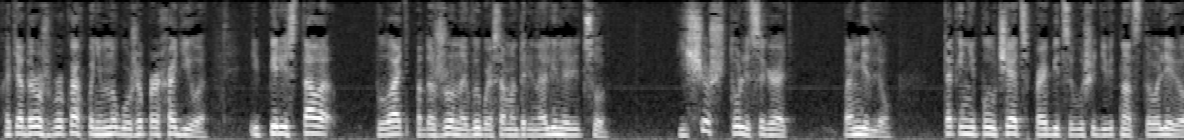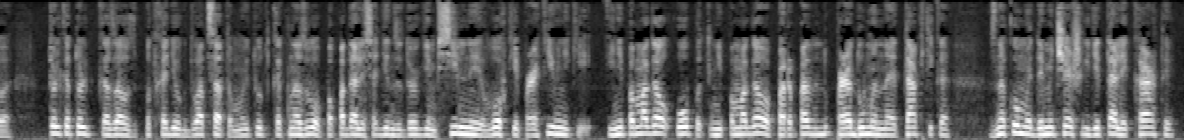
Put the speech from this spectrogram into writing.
хотя дрожь в руках понемногу уже проходила, и перестала пылать подожженное выбросом адреналина лицо. Еще что ли сыграть? Помедлил. Так и не получается пробиться выше девятнадцатого левела. Только-только, казалось, подходил к двадцатому, и тут, как назло, попадались один за другим сильные, ловкие противники, и не помогал опыт, не помогала продуманная тактика, знакомые до мельчайших деталей карты –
